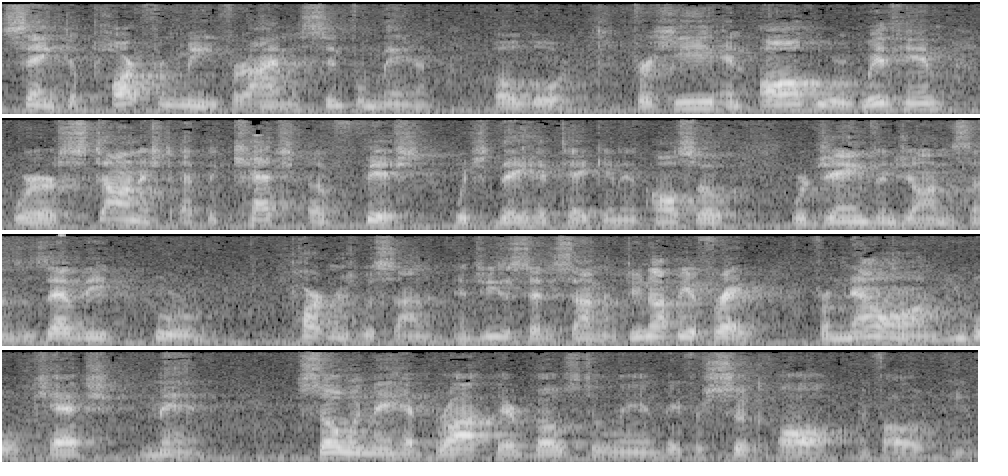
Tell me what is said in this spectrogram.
saying, Depart from me, for I am a sinful man, O Lord. For he and all who were with him were astonished at the catch of fish which they had taken, and also were James and John, the sons of Zebedee, who were partners with Simon. And Jesus said to Simon, Do not be afraid. From now on you will catch men. So when they had brought their boats to land, they forsook all and followed him.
